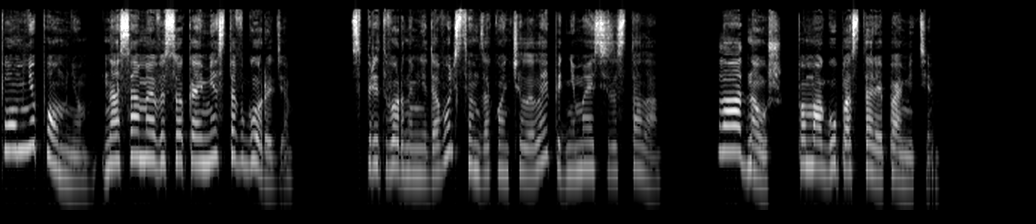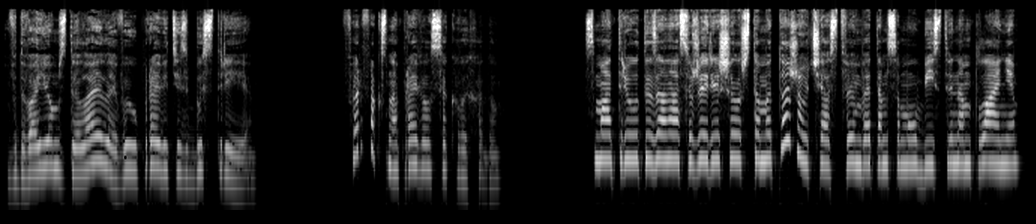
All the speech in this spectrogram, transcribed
«Помню, помню. На самое высокое место в городе». С притворным недовольством закончил Элай, поднимаясь из-за стола. «Ладно уж, помогу по старой памяти». «Вдвоем с Делайлой вы управитесь быстрее». Ферфакс направился к выходу. «Смотрю, ты за нас уже решил, что мы тоже участвуем в этом самоубийственном плане?»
